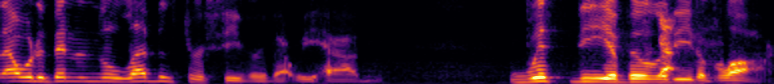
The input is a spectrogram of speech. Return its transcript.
that would have been an eleventh receiver that we had with the ability yeah. to block.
